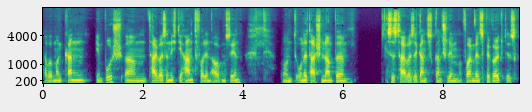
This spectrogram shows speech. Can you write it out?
Aber man kann im Busch ähm, teilweise nicht die Hand vor den Augen sehen. Und ohne Taschenlampe ist es teilweise ganz, ganz schlimm, vor allem wenn es bewölkt ist.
